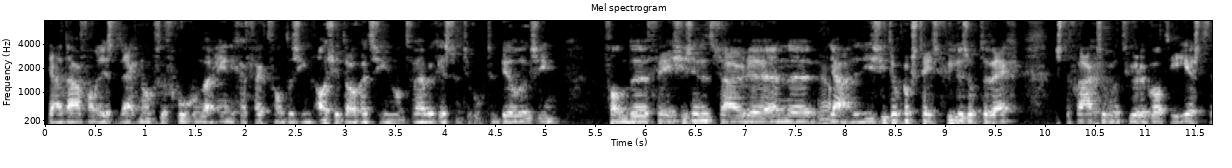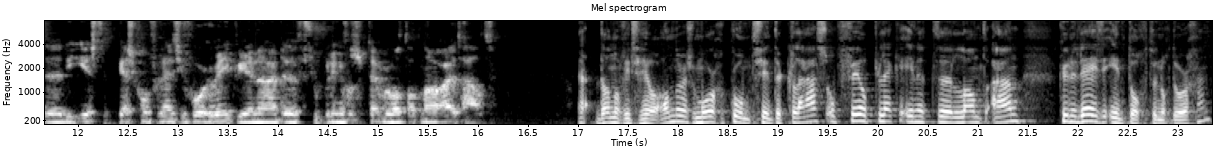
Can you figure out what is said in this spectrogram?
ja, daarvan is het echt nog te vroeg om daar enig effect van te zien. Als je het al gaat zien. Want we hebben gisteren natuurlijk ook de beelden gezien van de feestjes in het zuiden. En uh, ja. ja. je ziet ook nog steeds files op de weg. Dus de vraag is ook natuurlijk wat die eerste, die eerste persconferentie vorige week weer naar de versoepelingen van september, wat dat nou uithaalt. Ja, dan nog iets heel anders. Morgen komt Sinterklaas op veel plekken in het uh, land aan. Kunnen deze intochten nog doorgaan?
